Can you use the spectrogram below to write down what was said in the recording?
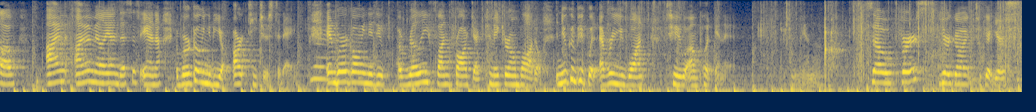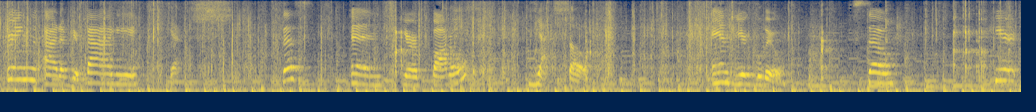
Hello, I'm, I'm Amelia and this is Anna, and we're going to be your art teachers today. And we're going to do a really fun project to make your own bottle. And you can pick whatever you want to um, put in it. So first, you're going to get your string out of your baggie. Yes. This and your bottles Yes, so. And your glue. So here,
